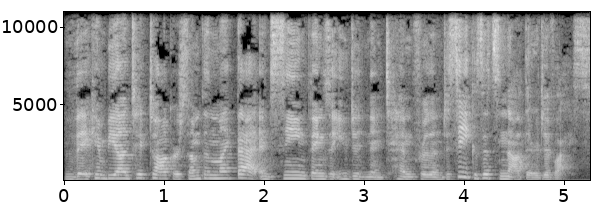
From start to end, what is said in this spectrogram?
they can be on TikTok or something like that and seeing things that you didn't intend for them to see because it's not their device.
